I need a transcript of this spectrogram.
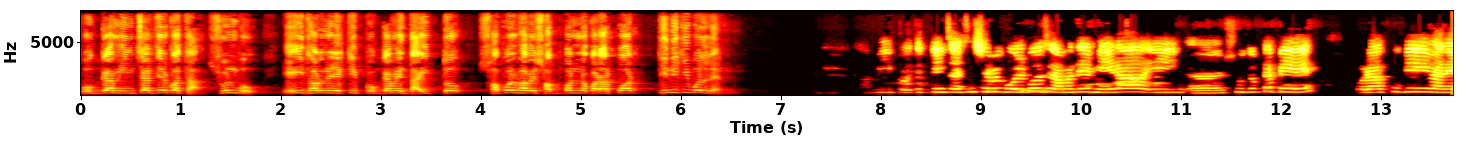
প্রোগ্রাম ইনচার্জের কথা। শুনব এই ধরনের একটি প্রোগ্রামের দায়িত্ব সফলভাবে সম্পন্ন করার পর তিনি কি বললেন? আমি প্রজেক্ট ইনচার্জ হিসেবে বলব যে আমাদের মেয়েরা এই সুযোগটা পেয়ে ওরা খুবই মানে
